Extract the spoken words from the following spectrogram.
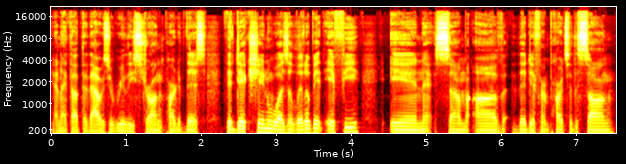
and I thought that that was a really strong part of this. The diction was a little bit iffy in some of the different parts of the song,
